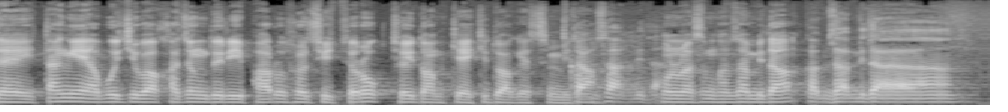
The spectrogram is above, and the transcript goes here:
네, 이 땅의 아버지와 가정들이 바로 설 수 있도록 저희도 함께 기도하겠습니다. 감사합니다. 오늘 말씀 감사합니다. 감사합니다.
